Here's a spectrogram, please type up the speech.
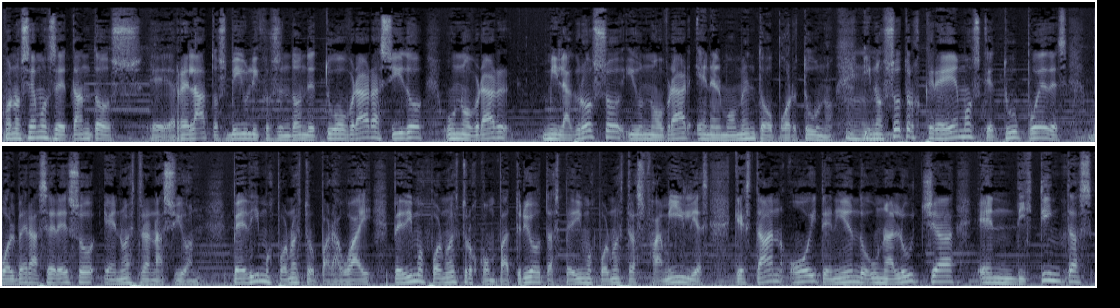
Conocemos de tantos eh, relatos bíblicos en donde tu obrar ha sido un obrar milagroso y un obrar en el momento oportuno. Y mm. nosotros creemos que tú puedes volver a hacer eso en nuestra nación. Pedimos por nuestro Paraguay, pedimos por nuestros compatriotas, pedimos por nuestras familias que están hoy teniendo una lucha en distintas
